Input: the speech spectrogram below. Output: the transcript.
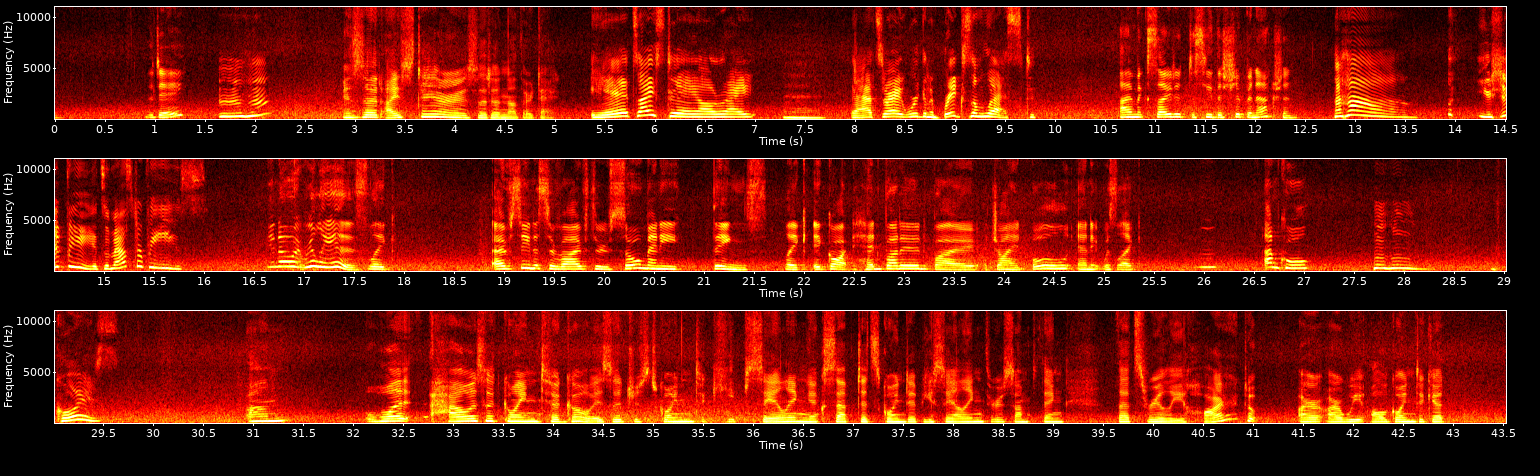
The day? Mm-hmm. Is it ice day or is it another day? It's ice day, all right. That's right. We're going to break some west. I'm excited to see the ship in action. Haha. you should be. It's a masterpiece. You know, it really is. Like, I've seen it survive through so many things. Like, it got headbutted by a giant bull, and it was like, "Hmm, I'm cool. Of course. Um, what, how is it going to go? Is it just going to keep sailing, except it's going to be sailing through something that's really hard? Are, are we all going to get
